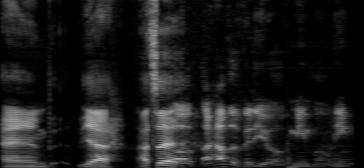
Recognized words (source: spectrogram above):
and yeah that's it Uh, I have the video of me moaning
